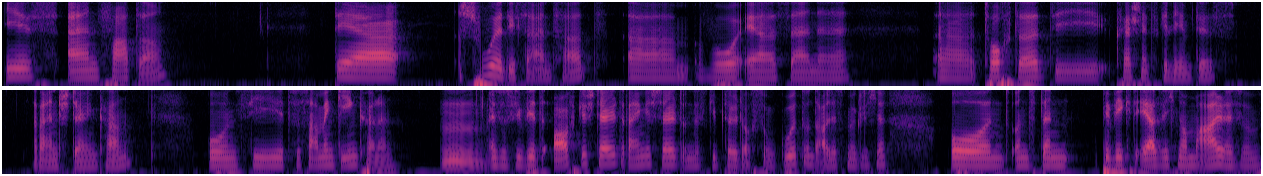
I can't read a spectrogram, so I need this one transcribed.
ist ein Vater, der Schuhe designt hat, ähm, wo er seine äh, Tochter, die querschnittsgelähmt ist, reinstellen kann und sie zusammen gehen können. Mm, Also sie wird aufgestellt, reingestellt und es gibt halt auch so einen Gurt und alles Mögliche. Und, und dann bewegt er sich normal, also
